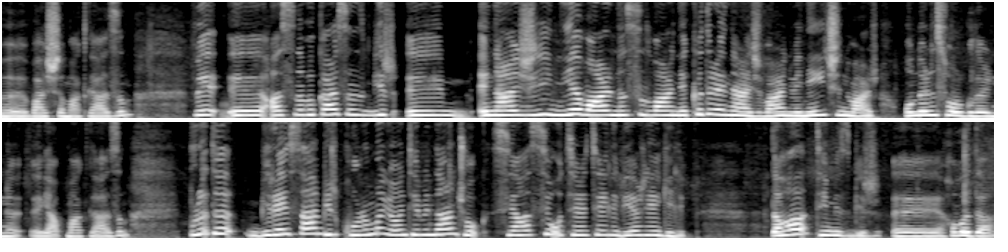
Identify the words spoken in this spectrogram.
e, başlamak lazım. Ve e, aslına bakarsanız bir e, enerji niye var, nasıl var, ne kadar enerji var ve ne için var onların sorgularını e, yapmak lazım. Burada bireysel bir koruma yönteminden çok siyasi otoriteyle bir araya gelip daha temiz bir e, havada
